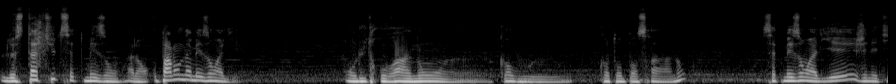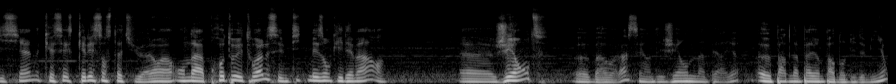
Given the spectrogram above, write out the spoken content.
le statut de cette maison. Alors, parlons de la maison alliée. On lui trouvera un nom quand, vous, quand on pensera à un nom. Cette maison alliée, généticienne, quel est, quel est son statut? Alors, on a Proto-Étoile, c'est une petite maison qui démarre. Géante, bah voilà, c'est un des géants de l'Impérium, euh, par de l'Impérium, pardon, du Dominion.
